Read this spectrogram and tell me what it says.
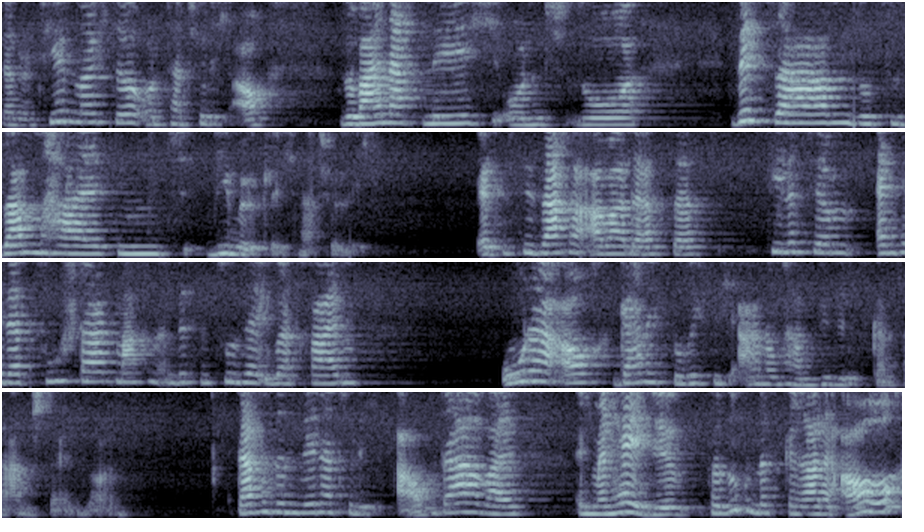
präsentieren möchte und natürlich auch so weihnachtlich und so sittsam, so zusammenhaltend wie möglich natürlich. Jetzt ist die Sache aber, dass das viele Firmen entweder zu stark machen, ein bisschen zu sehr übertreiben oder auch gar nicht so richtig Ahnung haben, wie sie das Ganze anstellen sollen. Dafür sind wir natürlich auch da, weil ich meine, hey, wir versuchen das gerade auch,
